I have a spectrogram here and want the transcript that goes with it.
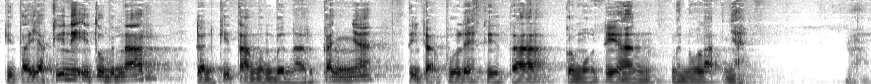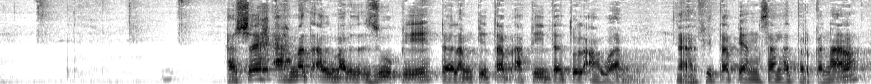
kita yakini itu benar dan kita membenarkannya, tidak boleh kita kemudian menolaknya. Nah. Ahmad Al-Marzuki dalam kitab Aqidatul Awam. Nah, kitab yang sangat terkenal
